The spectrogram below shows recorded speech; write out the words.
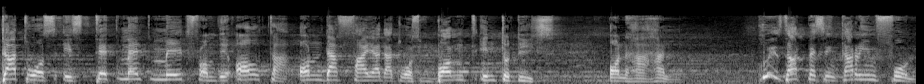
That was a statement made from the altar under fire that was burnt into this on her hand. Who is that person carrying phone?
